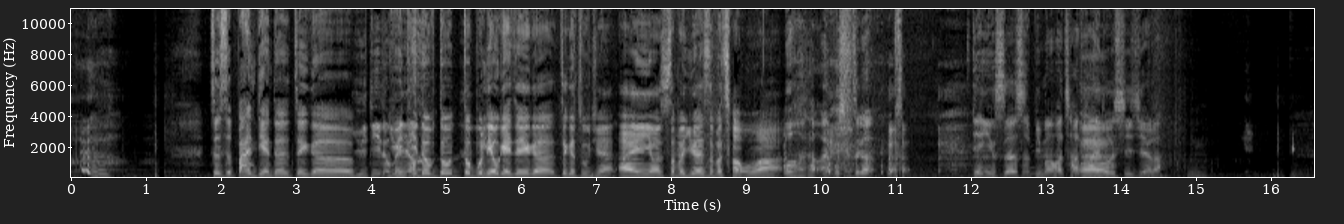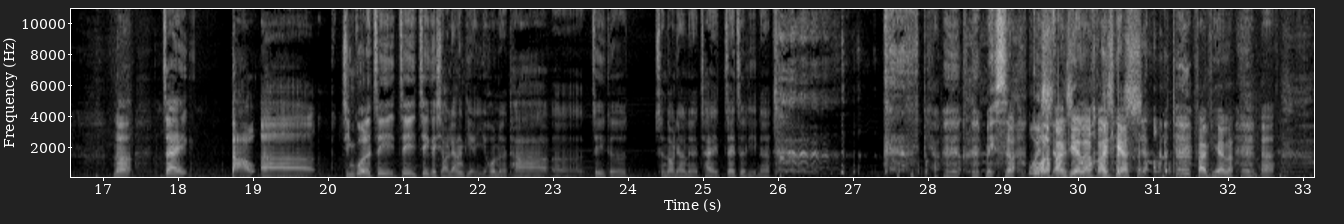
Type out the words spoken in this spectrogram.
真是半点的这个余地都没有余地。都都都不留给这个这个主角。哎呦，什么冤什么仇啊！哇，他哎不行，这个电影实在是比漫画差太多细节了。嗯那在打呃，经过了这这这个小亮点以后呢，他呃，这个陈导亮呢，在在这里呢，没事了，我过了翻篇了，翻篇了，翻篇了，呃。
